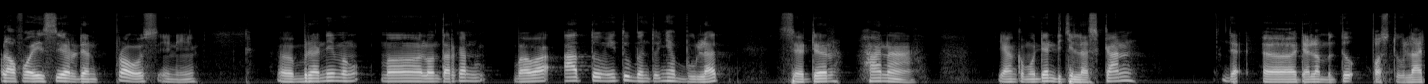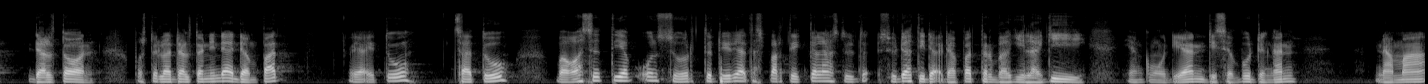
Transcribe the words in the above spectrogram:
Lavoisier dan Proust ini e, berani melontarkan bahwa atom itu bentuknya bulat sederhana yang kemudian dijelaskan uh, dalam bentuk postulat Dalton. Postulat Dalton ini ada empat, yaitu satu bahwa setiap unsur terdiri atas partikel yang sudah, tidak dapat terbagi lagi, yang kemudian disebut dengan nama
